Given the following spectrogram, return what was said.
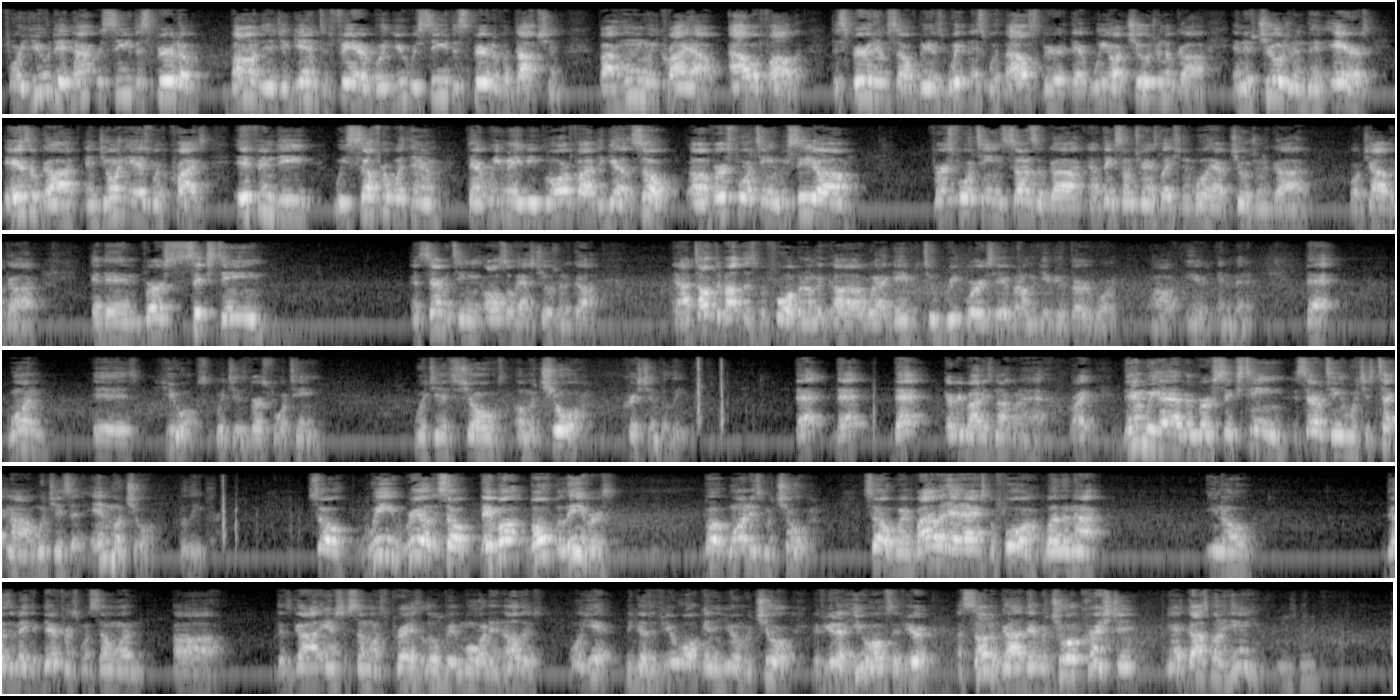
For you did not receive the spirit of bondage again to fear, but you received the spirit of adoption, by whom we cry out, Our Father. The Spirit Himself bears witness with our spirit that we are children of God, and if children, then heirs, heirs of God, and joint heirs with Christ, if indeed we suffer with Him, that we may be glorified together. So, uh, verse 14, we see uh, verse 14, sons of God. And I think some translation will have children of God or child of God. And then verse 16 and 17 also has children of God. And I talked about this before, but I'm uh, where I gave two Greek words here, but I'm gonna give you a third word uh, here in a minute. That one is huios, which is verse 14, which is shows a mature Christian belief. That that that everybody's not going to have, right? Then we have in verse 16, 17, which is teknon, which is an immature believer. So we really, so they both, both believers, but one is mature. So when Violet had asked before whether or not, you know, does it make a difference when someone, uh, does God answer someone's prayers a little bit more than others? Well, yeah, because if you're walking and you're mature, if you're that huios, if you're a son of God, that mature Christian, yeah, God's going to hear you.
